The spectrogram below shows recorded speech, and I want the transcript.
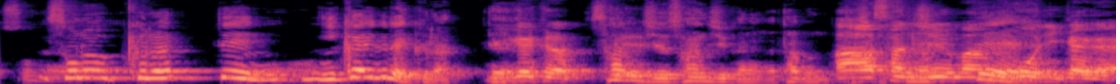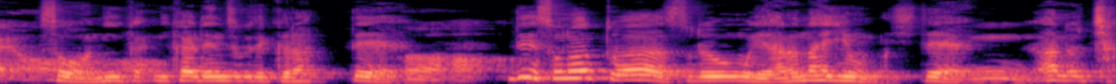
その、その食らって、2回ぐらい食らって、2回食らって。30、30かなんか多分。ああ、30万を2回ぐらい。そう、2回、二回連続で食らって、で、その後はそれをもうやらないようにして、うんあの、ちゃ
